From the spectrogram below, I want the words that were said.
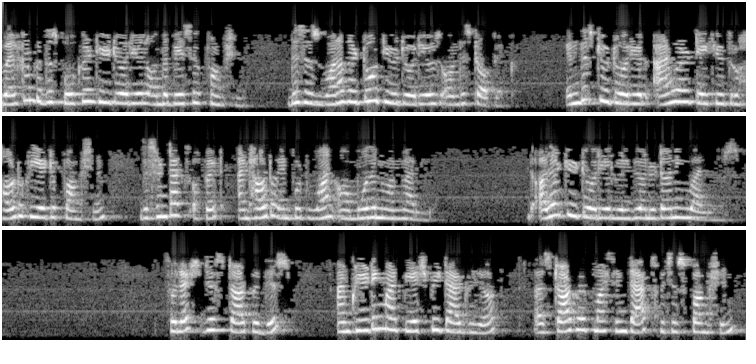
Welcome to the spoken tutorial on the basic function. This is one of the two tutorials on this topic. In this tutorial, I am going to take you through how to create a function, the syntax of it, and how to input one or more than one value. The other tutorial will be on returning values. So let's just start with this. I'm creating my PHP tags here. I'll start with my syntax, which is function,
